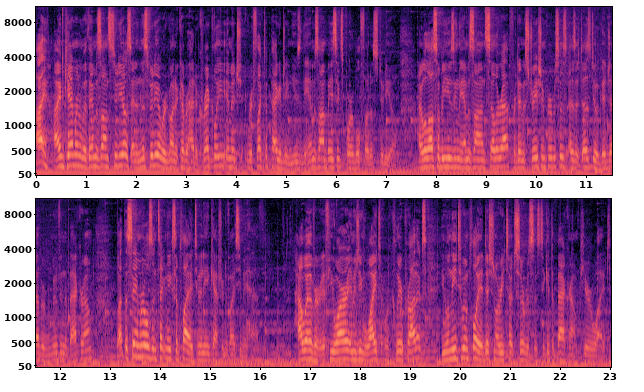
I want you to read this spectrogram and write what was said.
Hi, I'm Cameron with Amazon Studios and in this video we're going to cover how to correctly image reflective packaging using the Amazon Basics Portable Photo Studio. I will also be using the Amazon Seller app for demonstration purposes as it does do a good job of removing the background, but the same rules and techniques apply to any capture device you may have. However, if you are imaging white or clear products, you will need to employ additional retouch services to get the background pure white.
